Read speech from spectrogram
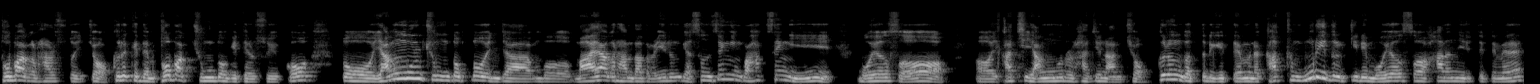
도박을 할 수도 있죠. 그렇게 되면 도박 중독이 될 수 있고 또 약물 중독도 이제 뭐 마약을 한다든가 이런 게 선생님과 학생이 모여서 어, 같이 약물을 하지는 않죠. 그런 것들이기 때문에 같은 무리들끼리 모여서 하는 일이기 때문에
